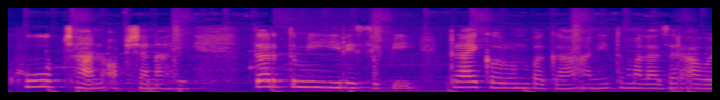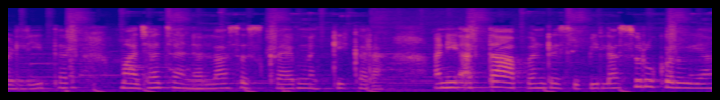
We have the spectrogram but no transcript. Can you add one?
खूप छान ऑप्शन आहे. तर तुम्ही ही रेसिपी ट्राय करून बघा आणि तुम्हाला जर आवडली तर माझ्या चॅनलला सबस्क्राईब नक्की करा. आणि आत्ता आपण रेसिपीला सुरू करूया.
